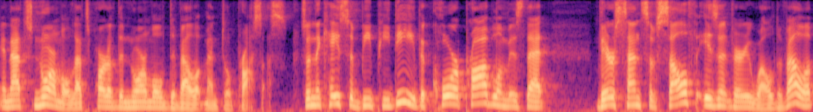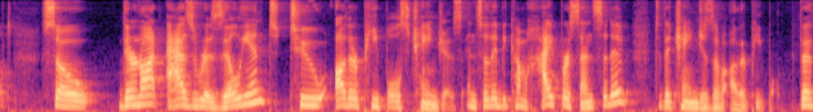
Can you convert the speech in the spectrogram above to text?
And that's normal. That's part of the normal developmental process. So in the case of BPD, the core problem is that their sense of self isn't very well developed. So they're not as resilient to other people's changes. And so they become hypersensitive to the changes of other people. The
